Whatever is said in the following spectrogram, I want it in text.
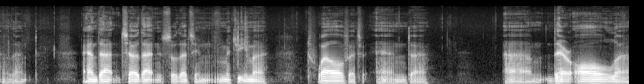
So that and that uh, that so that's in Majjhima 12, and uh, um, they're all. Uh,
